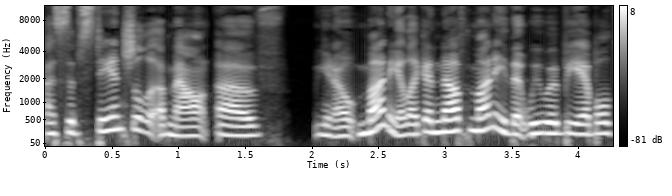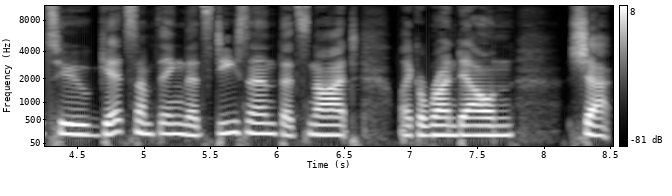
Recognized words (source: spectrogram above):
a substantial amount of you know money like enough money that we would be able to get something that's decent that's not like a rundown shack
